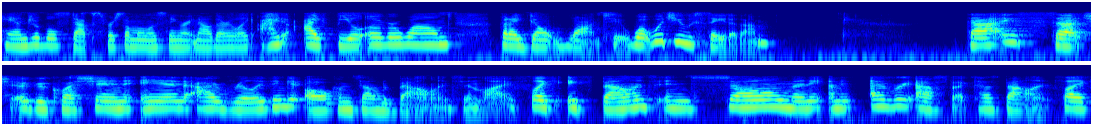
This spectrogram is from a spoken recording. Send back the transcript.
tangible steps for someone listening right now that are like, I, I feel overwhelmed, but I don't want to? What would you say to them? That is such a good question, and I really think it all comes down to balance in life. Like, it's balance in so many, I mean, every aspect has balance. Like,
